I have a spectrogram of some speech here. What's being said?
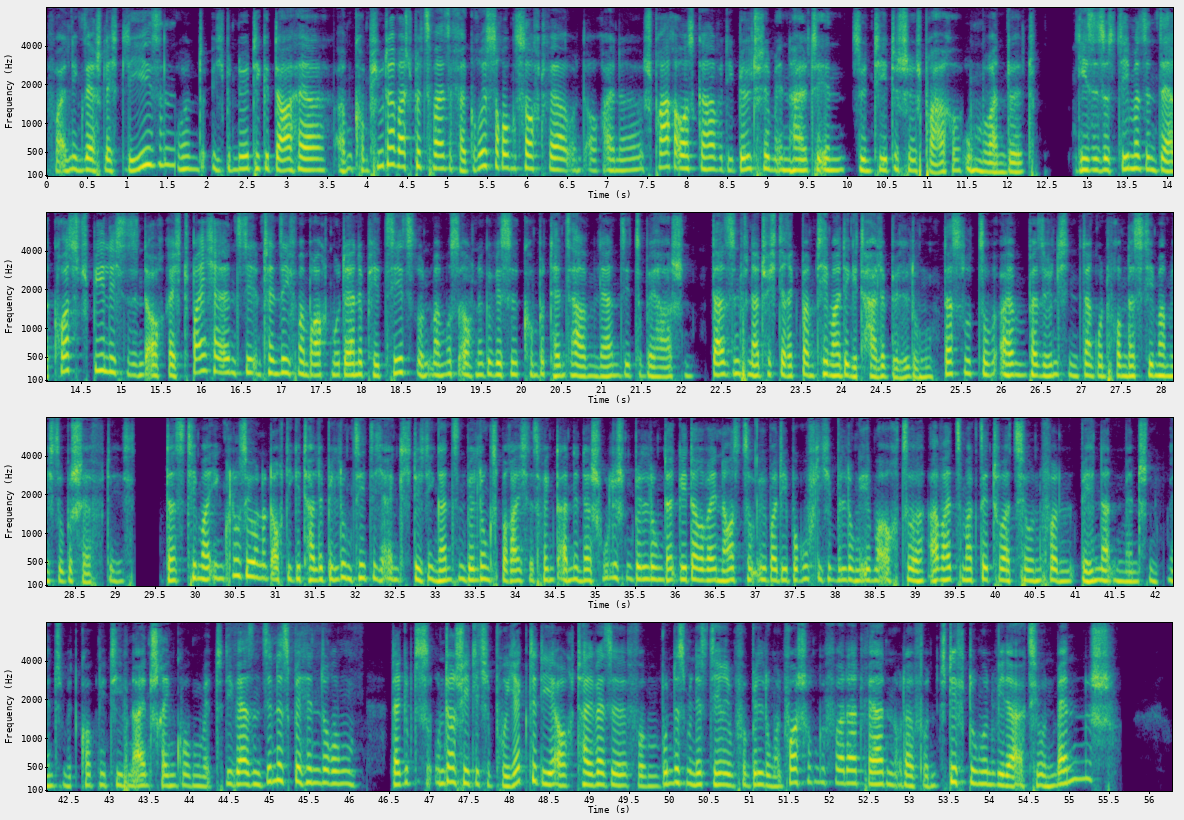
vor allen Dingen sehr schlecht lesen und ich benötige daher am Computer beispielsweise Vergrößerungssoftware und auch eine Sprachausgabe, die Bildschirminhalte in synthetische Sprache umwandelt. Diese Systeme sind sehr kostspielig, sie sind auch recht speicherintensiv, man braucht moderne PCs und man muss auch eine gewisse Kompetenz haben, lernen sie zu beherrschen. Da sind wir natürlich direkt beim Thema digitale Bildung. Das so zu einem persönlichen Hintergrund, warum das Thema mich so beschäftigt. Das Thema Inklusion und auch digitale Bildung zieht sich eigentlich durch den ganzen Bildungsbereich. Das fängt an in der schulischen Bildung, da geht darüber hinaus zu, über die berufliche Bildung eben auch zur Arbeitsmarktsituation von behinderten Menschen, Menschen mit kognitiven Einschränkungen, mit diversen Sinnesbehinderungen. Da gibt es unterschiedliche Projekte, die auch teilweise vom Bundesministerium für Bildung und Forschung gefördert werden oder von Stiftungen wie der Aktion Mensch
